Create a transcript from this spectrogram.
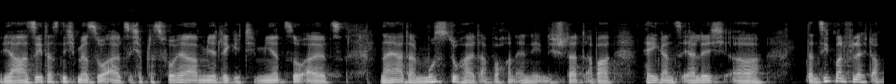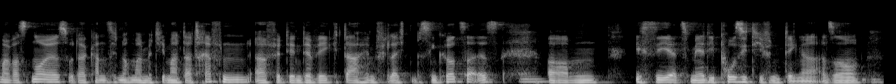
ja, sehe das nicht mehr so als, ich habe das vorher mir legitimiert, so als, naja, dann musst du halt am Wochenende in die Stadt, aber hey, ganz ehrlich, äh, dann sieht man vielleicht auch mal was Neues oder kann sich nochmal mit jemand da treffen, äh, für den der Weg dahin vielleicht ein bisschen kürzer ist. Mhm. Ähm, ich sehe jetzt mehr die positiven Dinge. Also, mhm.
